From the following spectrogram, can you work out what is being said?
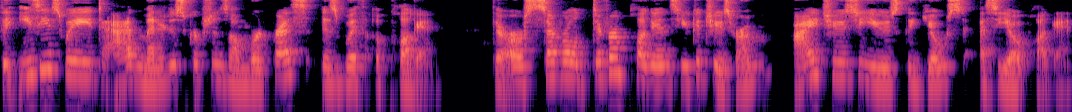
The easiest way to add meta descriptions on WordPress is with a plugin. There are several different plugins you could choose from. I choose to use the Yoast SEO plugin,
